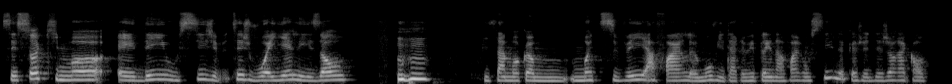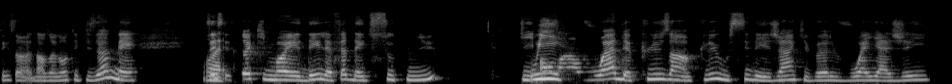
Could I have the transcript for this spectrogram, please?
C'est ça qui m'a aidée aussi. Tu sais, je voyais les autres Mhm. Puis ça m'a comme motivée à faire le move. Il est arrivé plein d'affaires aussi, là, que j'ai déjà raconté dans un autre épisode, mais Ouais. c'est ça qui m'a aidé, le fait d'être soutenue. Puis Oui. on en voit de plus en plus aussi des gens qui veulent voyager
